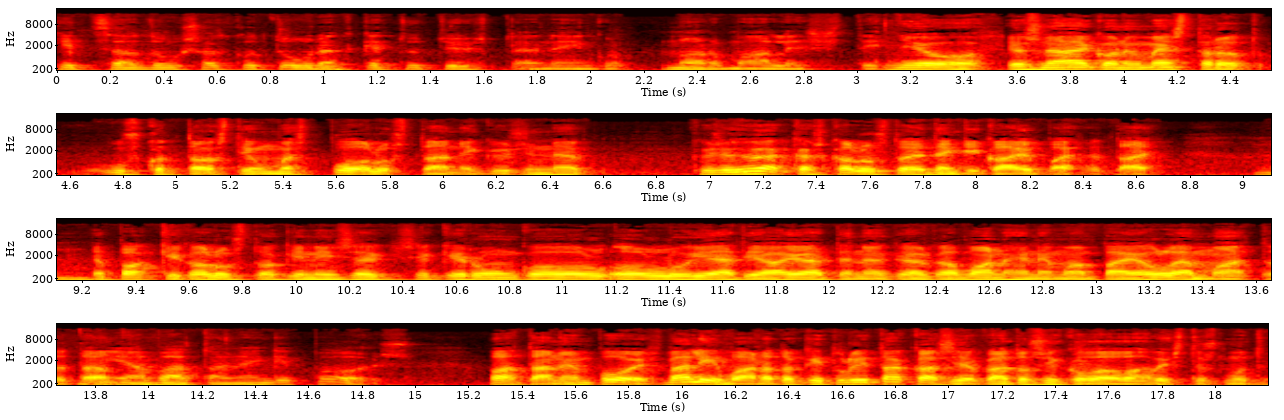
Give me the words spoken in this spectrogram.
hitsautuuko jotkut uudet ketjut yhteen niin kuin normaalisti. Joo, jos ne aikoinen mestarot uskottavasti mun mielestä puolustaa, niin kyllä, sinne, kyllä se hyökkäyskalusto etenkin kaipaisi jotain. Mm. Mm. Ja pakkikalustokin, niin se, sekin runko on ollut iät ja ajat, ja alkaa vanhenemaan päin olemaan. Että, tota, Ja Vatanenkin pois. Vatanen pois. Välivaara toki tuli takaisin, joka on tosi kova vahvistus, mutta,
